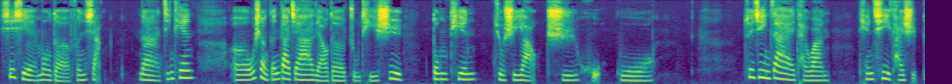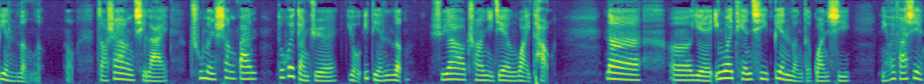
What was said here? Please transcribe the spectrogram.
谢谢梦的分享。那今天，呃，我想跟大家聊的主题是冬天就是要吃火锅。最近在台湾，天气开始变冷了哦。早上起来出门上班都会感觉有一点冷，需要穿一件外套。那呃，也因为天气变冷的关系，你会发现，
